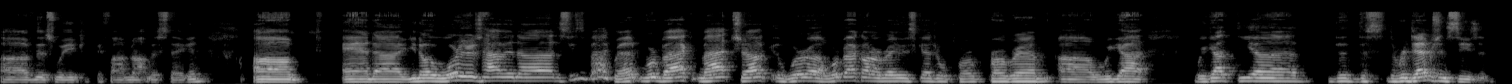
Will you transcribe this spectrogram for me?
of this week, if I'm not mistaken. Um, and uh, you know, the Warriors having uh the season back, man. We're back, Matt, Chuck. We're uh, we're back on our regularly scheduled pro- program. Uh, we got we got the uh the the, the redemption season.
